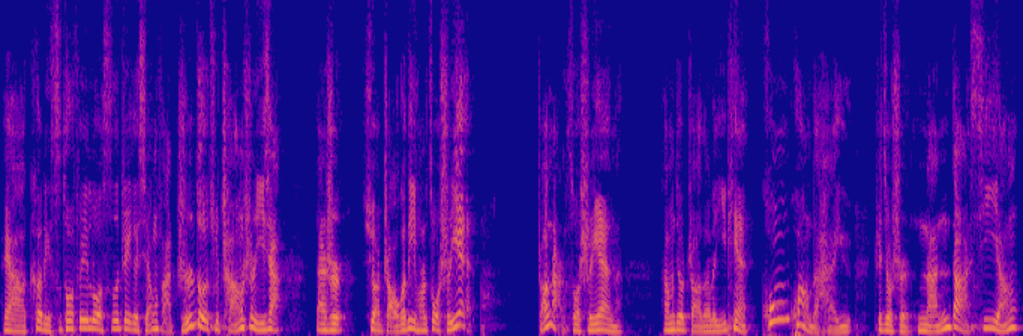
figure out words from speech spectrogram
哎呀，克里斯托菲洛斯这个想法值得去尝试一下，但是需要找个地方做实验。找哪儿做实验呢？他们就找到了一片空旷的海域，这就是南大西洋。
